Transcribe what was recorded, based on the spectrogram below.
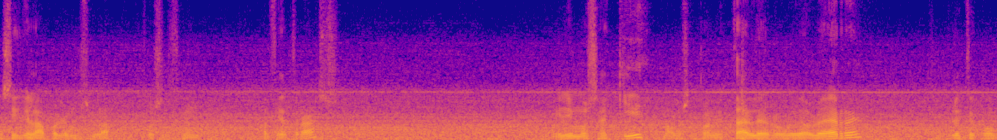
así que la ponemos en la posición hacia atrás venimos aquí vamos a conectar el RWR simplemente con,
